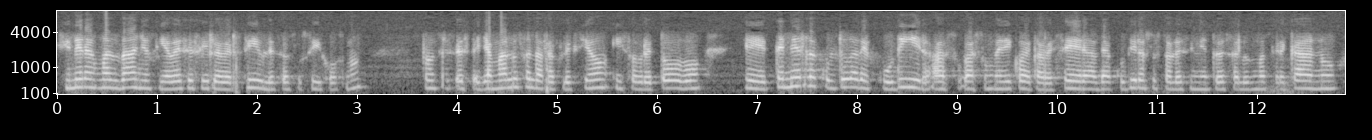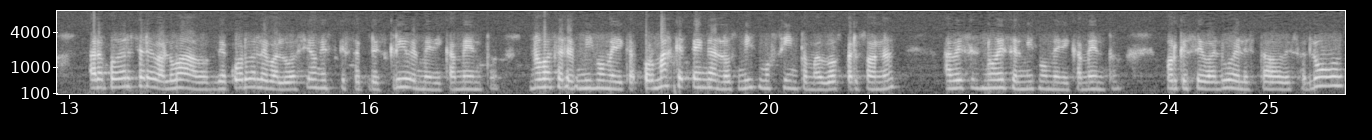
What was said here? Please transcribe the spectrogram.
generan más daños y a veces irreversibles a sus hijos, ¿no? Entonces, este, llamarlos a la reflexión y sobre todo eh, tener la cultura de acudir a su, a su médico de cabecera, de acudir a su establecimiento de salud más cercano, para poder ser evaluados. De acuerdo a la evaluación es que se prescribe el medicamento. No va a ser el mismo medicamento. Por más que tengan los mismos síntomas dos personas, a veces no es el mismo medicamento, porque se evalúa el estado de salud,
